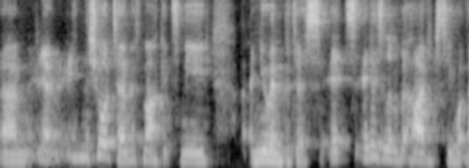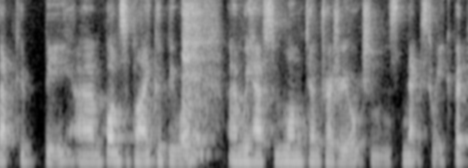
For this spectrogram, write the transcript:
Um, you know, in the short term, if markets need a new impetus, it's it is a little bit harder to see what that could be. Um, bond supply could be one, and we have some long-term Treasury auctions next week, but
